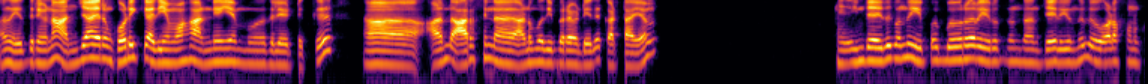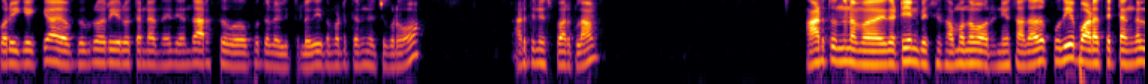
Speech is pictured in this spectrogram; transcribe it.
அது எது தெரியும்னா, 5,000 கோடிக்கு அதிகமாக அந்நிய முதலீட்டுக்கு அரசின் அனுமதி பெற வேண்டியது கட்டாயம். இந்த இதுக்கு வந்து இப்போ பிப்ரவரி 25ஆம் தேதி வந்து வோடஃபோன் கோரிக்கைக்கு பிப்ரவரி 22ஆம் தேதி வந்து அரசு ஒப்புதல் அளித்துள்ளது. இதை மட்டும் தெரிஞ்சு வச்சுக்கிடுவோம். அடுத்த நியூஸ் பார்க்கலாம். அடுத்து வந்து நம்ம இது டிஎன்பிஎஸ்சி சம்மந்தமாக ஒரு நியூஸ். அதாவது புதிய பாடத்திட்டங்கள்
